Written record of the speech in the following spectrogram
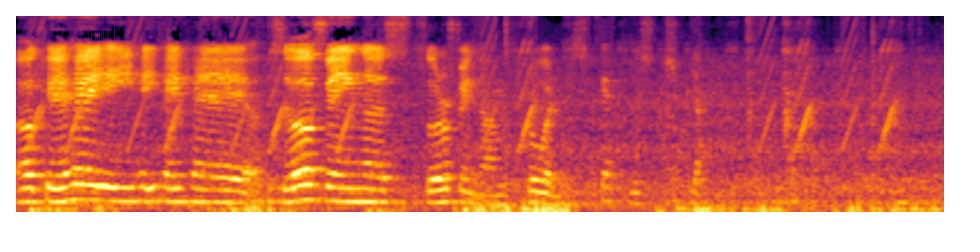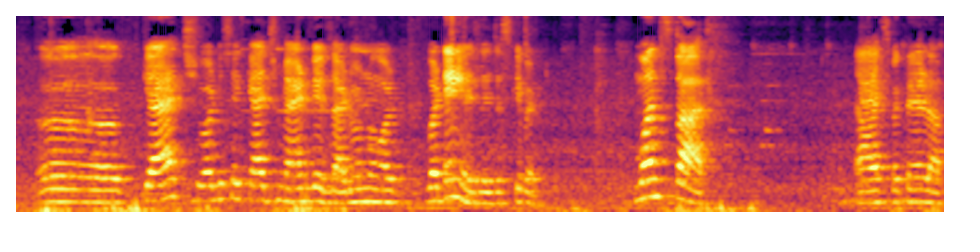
Okay, hey, hey, hey, hey. Surfing, uh, surfing. I'm pro at this. Okay, yeah. Uh, catch. What do you say? Catch mad waves. I don't know what. But anyways, let's just skip it. One star. I expected uh,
